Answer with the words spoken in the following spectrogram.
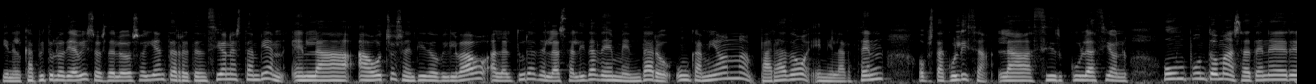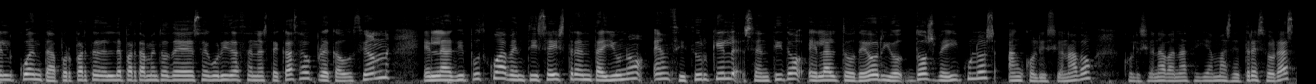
Y en el capítulo de avisos de los oyentes, retenciones también en la a8 sentido Bilbao, a la altura de la salida de Mendaro. Un camión parado en el Arcén obstaculiza la circulación. Un punto más a tener en cuenta por parte del Departamento de Seguridad en este caso, precaución en la Guipúzcoa 2631 en Cizurquil, sentido El Alto de Orio. Dos vehículos han colisionado, colisionaban hace ya más de tres horas,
